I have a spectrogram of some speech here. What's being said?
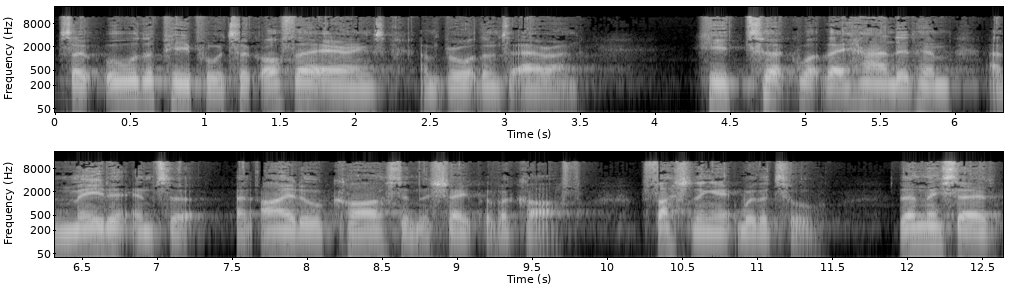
So all the people took off their earrings and brought them to Aaron. He took what they handed him and made it into an idol cast in the shape of a calf, fashioning it with a tool. Then they said,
